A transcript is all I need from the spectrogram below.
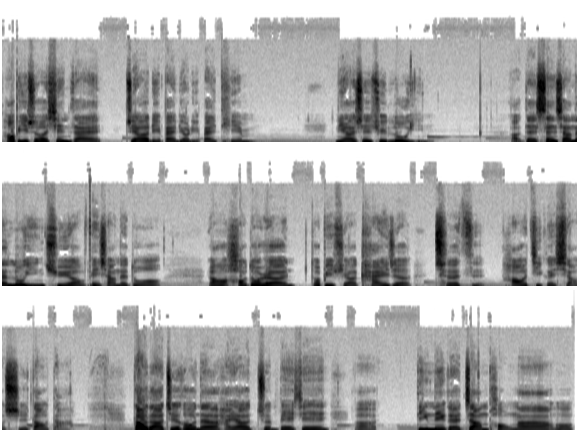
好比说现在只要礼拜六、礼拜天，你要是去露营。好，在山上的露营区哦，非常的多，然后好多人都必须要开着车子好几个小时到达。到达之后呢，还要准备一些啊，钉那个帐篷啊，或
